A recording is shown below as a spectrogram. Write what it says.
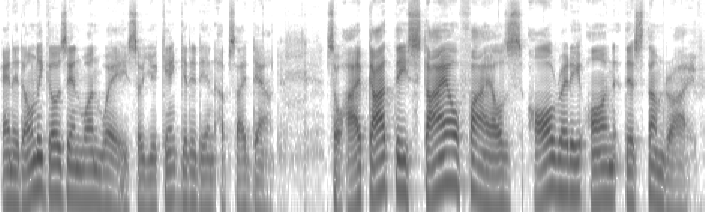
and it only goes in one way, so you can't get it in upside down. So I've got the style files already on this thumb drive.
